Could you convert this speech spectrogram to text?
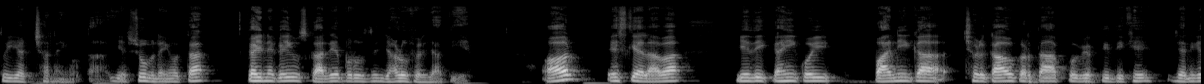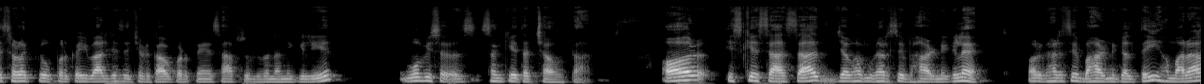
तो ये अच्छा नहीं होता, ये शुभ नहीं होता। कहीं ना कहीं उस कार्य पर उस दिन झाड़ू फिर जाती है। और इसके अलावा यदि कहीं कोई पानी का छिड़काव करता आपको व्यक्ति दिखे, यानी कि सड़क के ऊपर कई बार जैसे छिड़काव करते हैं साफ़ शुद्ध बनाने के लिए, वो भी संकेत अच्छा होता। और इसके साथ साथ जब हम घर से बाहर निकलें और घर से बाहर निकलते ही हमारा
